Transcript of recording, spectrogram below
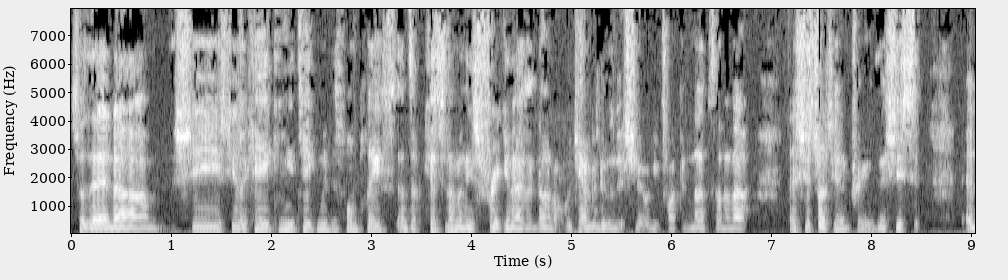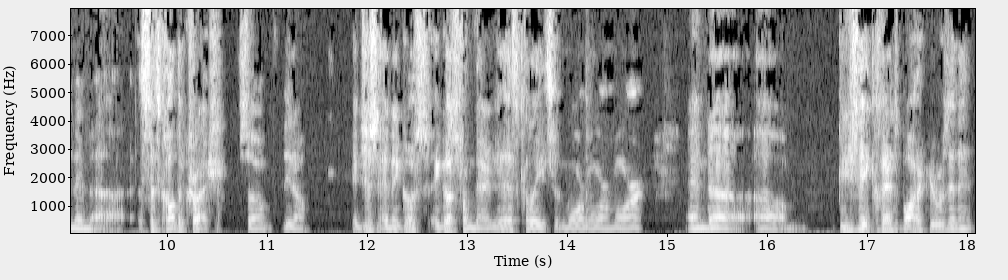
So then, um, she, she's like, hey, can you take me to this one place? Ends up kissing him and he's freaking out. He's like, no, no, we can't be doing this shit. We fucking nuts, da da da. Then she starts getting crazy. Then she's, and then, uh, so it's called the crush. So, you know, it just, and it goes, it goes from there. It escalates more and more and more. And, uh, um, did you say Clarence Boddicker was in it?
